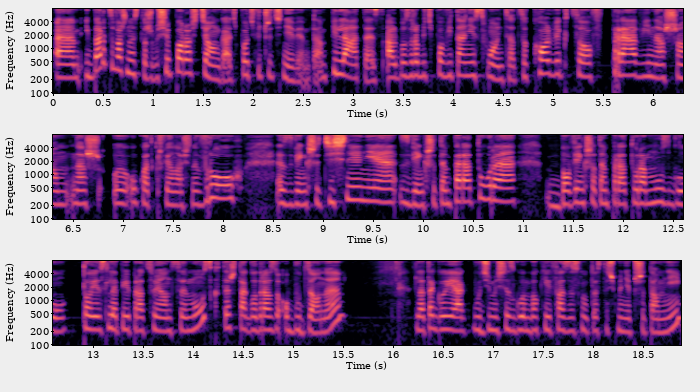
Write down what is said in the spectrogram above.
Em, I bardzo ważne jest to, żeby się porozciągać, poćwiczyć, nie wiem, tam pilates, albo zrobić powitanie słońca, cokolwiek, co wprawi naszą, nasz y, układ krwionośny w ruch, zwiększy ciśnienie, zwiększy temperaturę, bo większa temperatura mózgu to jest lepiej pracujący mózg, też tak od razu obudzony. Dlatego jak budzimy się z głębokiej fazy snu, to jesteśmy nieprzytomni.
